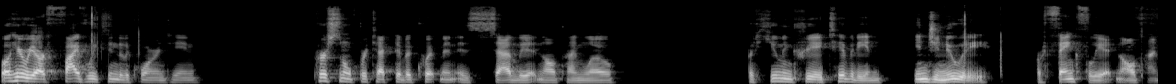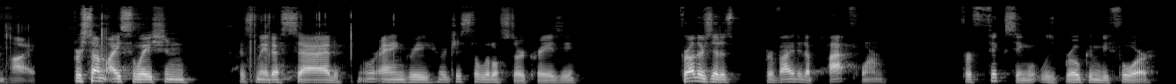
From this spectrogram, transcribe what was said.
Well, here we are five weeks into the quarantine. Personal protective equipment is sadly at an all time low, but human creativity and ingenuity are thankfully at an all time high. For some, isolation has made us sad or angry or just a little stir crazy. For others, it has provided a platform for fixing what was broken before.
